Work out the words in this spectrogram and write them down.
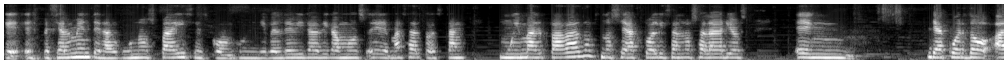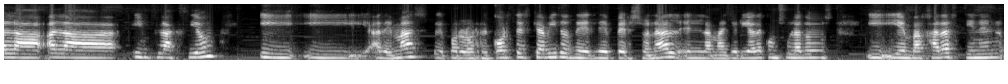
que especialmente en algunos países con, un nivel de vida digamos eh, más alto están muy mal pagados, no se actualizan los salarios de acuerdo a la, a la inflación y, además, eh, por los recortes que ha habido de, personal en la mayoría de consulados y, embajadas, tienen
